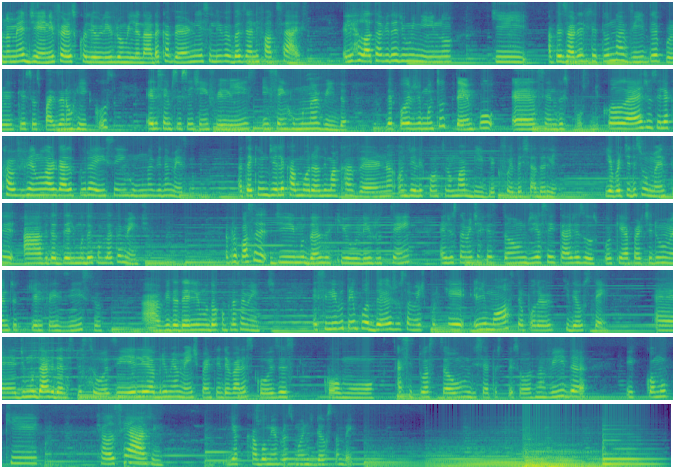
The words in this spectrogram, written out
Meu nome é Jennifer, escolhi o livro O Milionário da Caverna e esse livro é baseado em fatos reais. Ele relata a vida de um menino que, apesar de ter tudo na vida, porque seus pais eram ricos, ele sempre se sentia infeliz e sem rumo na vida. Depois de muito tempo é, sendo expulso de colégios, ele acaba vivendo largado por aí, sem rumo na vida mesmo. Até que um dia ele acaba morando em uma caverna, onde ele encontra uma Bíblia que foi deixada ali. E a partir desse momento, a vida dele muda completamente. A proposta de mudança que o livro tem é justamente a questão de aceitar Jesus, porque a partir do momento que ele fez isso, a vida dele mudou completamente. Esse livro tem poder justamente porque ele mostra o poder que Deus tem é, de mudar a vida das pessoas e ele abriu minha mente para entender várias coisas, como a situação de certas pessoas na vida e como que, que elas reagem. E acabou me aproximando de Deus também.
